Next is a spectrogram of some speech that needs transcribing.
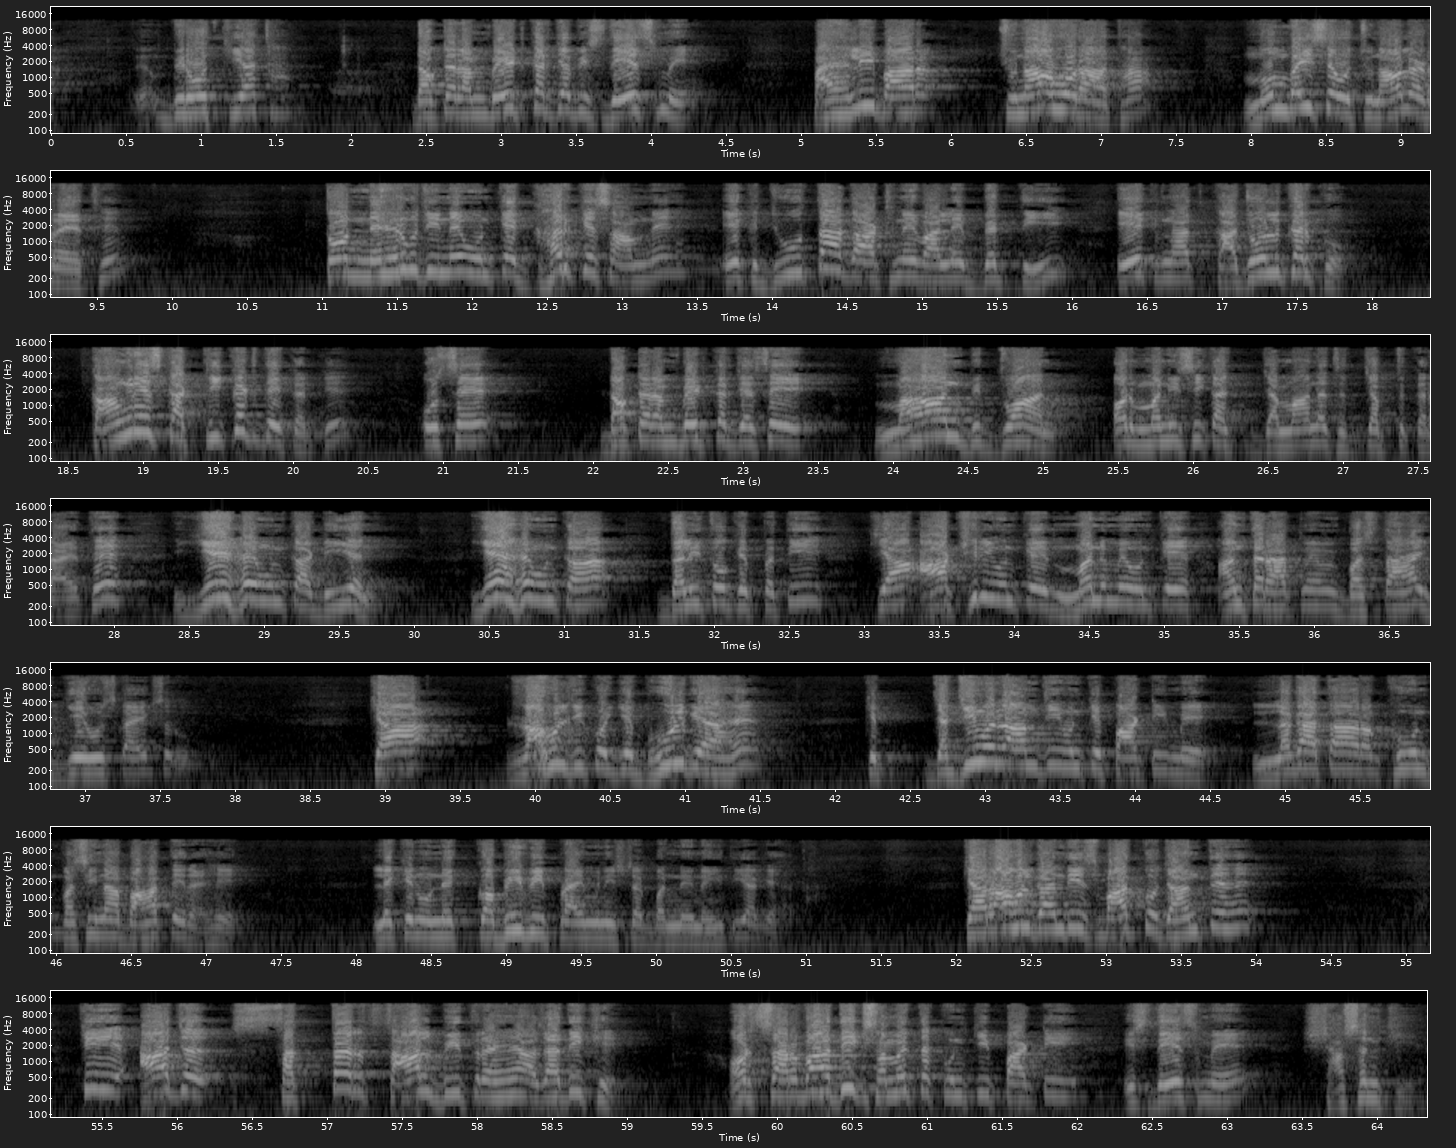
विरोध किया था। डॉक्टर अंबेडकर जब इस देश में पहली बार चुनाव हो रहा था, मुंबई से वो चुनाव लड़ रहे थे तो नेहरू जी ने उनके घर के सामने एक जूता गांठने वाले व्यक्ति एक नाथ काजोलकर को कांग्रेस का टिकट देकर के उसे डॉक्टर अंबेडकर जैसे महान विद्वान और मनीषी का जमानत जब्त कराए थे। ये है उनका डीएन। ये है उनका दलितों के प्रति क्या आखिरी उनके मन में, उनके अंतरात्मा में बसता है? ये उसका एक स्वरूप क्या राहुल जी को यह भूल गया है कि जगजीवन राम जी उनकी पार्टी में लगातार खून पसीना बहाते रहे, लेकिन उन्हें कभी भी प्राइम मिनिस्टर बनने नहीं दिया गया था? क्या राहुल गांधी इस बात को जानते हैं कि आज सत्तर साल बीत रहे हैं आज़ादी के और सर्वाधिक समय तक उनकी पार्टी इस देश में शासन की है।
